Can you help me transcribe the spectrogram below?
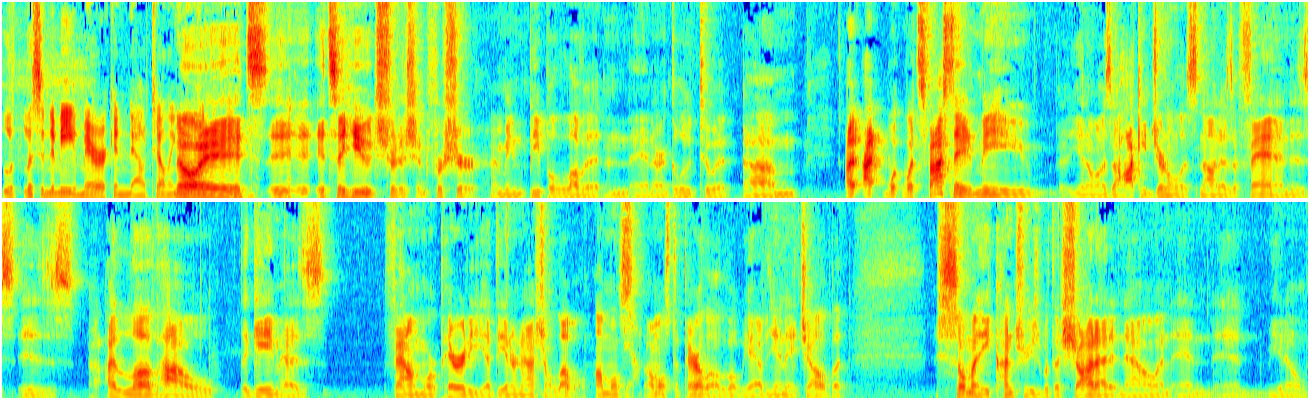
L- listen to me, American now telling no, it's it, it's a huge tradition for sure. I mean, people love it and and are glued to it. Um, I, I, what's fascinated me, you know, as a hockey journalist, not as a fan, is is I love how the game has found more parity at the international level, almost yeah. almost a parallel of what we have in the NHL. But so many countries with a shot at it now, and and and you know,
